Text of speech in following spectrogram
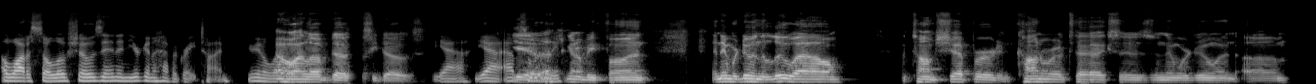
a lot of solo shows in, and you're going to have a great time. You're going to love Oh, it. I love Dosey Doe's. yeah, yeah, absolutely Yeah, that's going to be fun. And then we're doing the Luau with Tom Shepard in Conroe, Texas. And then we're doing um,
